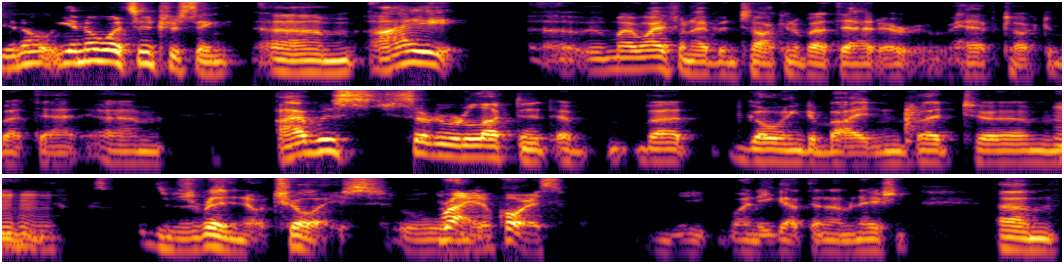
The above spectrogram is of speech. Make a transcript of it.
You know, you know what's interesting? Um, I, uh, my wife and I have been talking about that, or have talked about that. Um, I was sort of reluctant about going to Biden, but um, Mhm. there was really no choice. when- Right, of course. when he got the nomination. Um,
